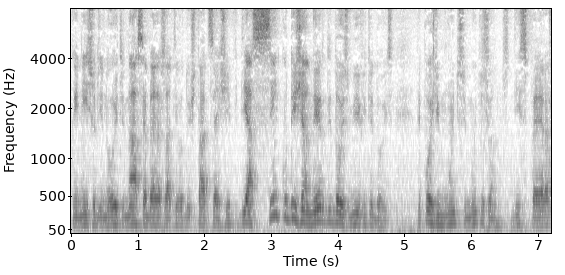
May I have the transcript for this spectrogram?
com início de noite, na Assembleia Legislativa do Estado de Sergipe, dia 5 de janeiro de 2022. Depois de muitos e muitos anos de espera,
